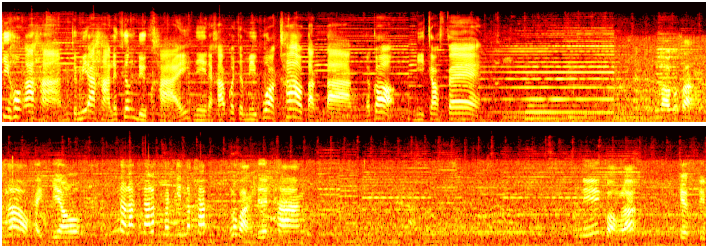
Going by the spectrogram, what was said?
กี้ห้องอาหาร จะมีอาหารและเครื่องดื่มขายนี่นะครับก็จะมีพวกข้าวต่างๆ แล้วก็มีกาแฟ เราก็สั่งข้าวไข่เจียวน่ารักน่ารักมากินนะครับ ระหว่างเดินทางอันนี้กล่องละ 70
